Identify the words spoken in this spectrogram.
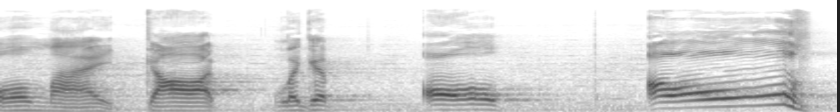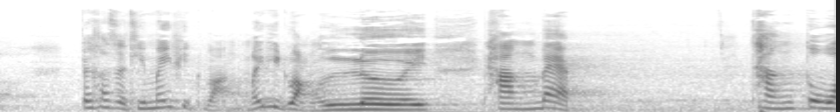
oh my god like a oh oh เป็นคอนเสิร์ตที่ไม่ผิดหวัง ไม่ผิดหวังเลย ทั้งแบบทั้งตัว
